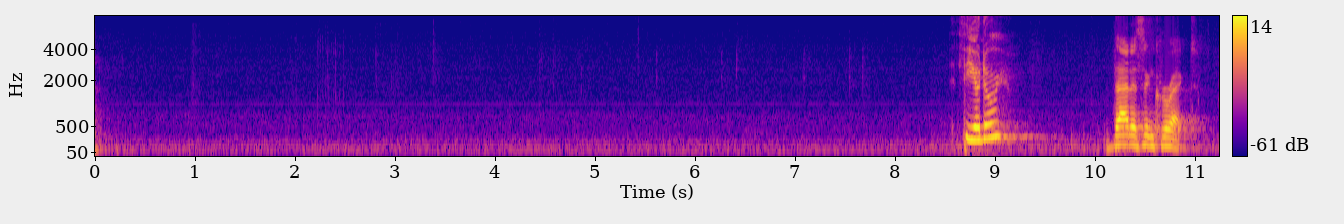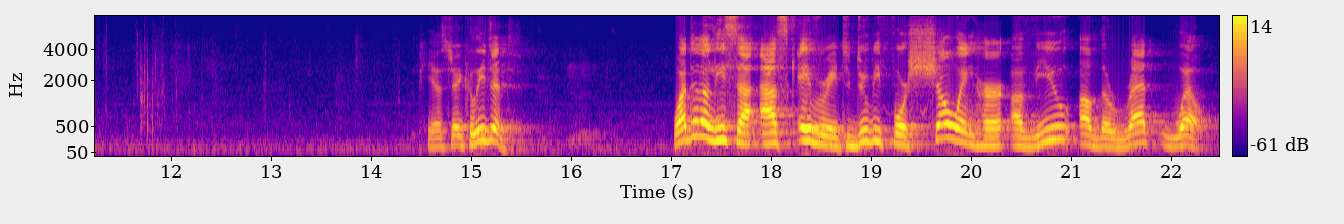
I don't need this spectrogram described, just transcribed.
Theodore? That is incorrect. PSJ Collegiate. What did Elisa ask Avery to do before showing her a view of the red well?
